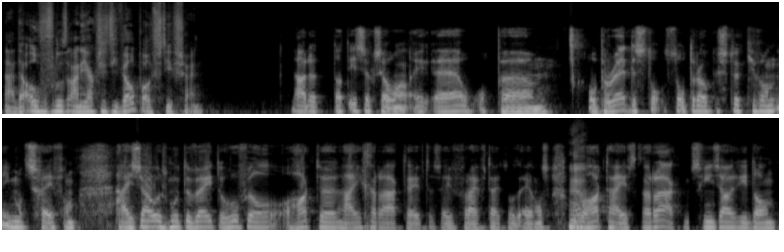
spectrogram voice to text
nou, de overvloed aan reacties die wel positief zijn. Nou, dat, dat is ook zo. op, op um op Reddit stond, stond, er ook een stukje van iemand schreef van hij zou eens moeten weten hoeveel harten hij geraakt heeft. Dat is even vrij tijd tot Engels. Hoeveel hart hij heeft geraakt. Misschien zou hij dan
